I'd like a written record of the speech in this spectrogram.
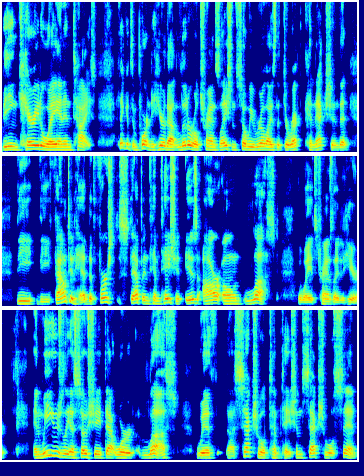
being carried away and enticed. I think it's important to hear that literal translation so we realize the direct connection that the, the fountainhead, the first step in temptation, is our own lust, the way it's translated here. And we usually associate that word lust with uh, sexual temptation, sexual sin.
